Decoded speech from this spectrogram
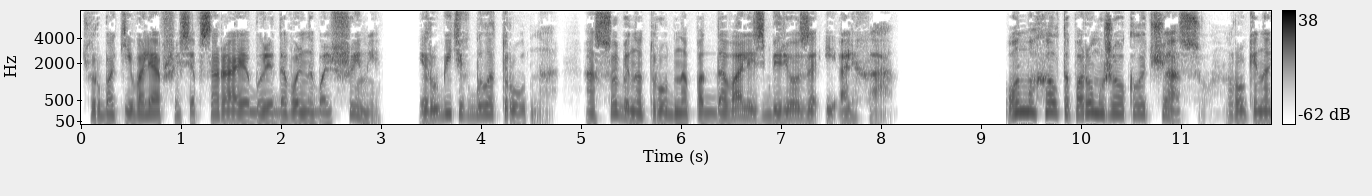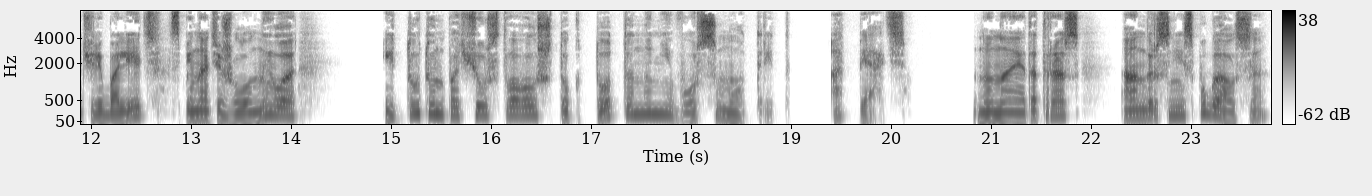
Чурбаки, валявшиеся в сарае, были довольно большими, и рубить их было трудно. Особенно трудно поддавались береза и ольха. Он махал топором уже около часу, руки начали болеть, спина тяжело ныла, и тут он почувствовал, что кто-то на него смотрит. Опять. Но на этот раз Андерс не испугался.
